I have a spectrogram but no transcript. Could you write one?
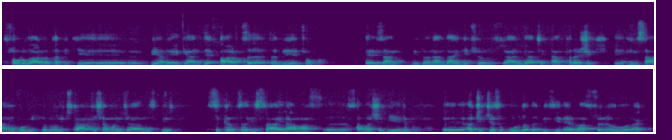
sorular da tabii ki e, bir araya geldi. Artı tabii çok elzem bir dönemden geçiyoruz. Yani gerçekten trajik e, insani boyutunu hiç tartışamayacağımız bir sıkıntı İsrail-Hamas e, savaşı diyelim. Açıkçası burada da biz yine rasyonel olarak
